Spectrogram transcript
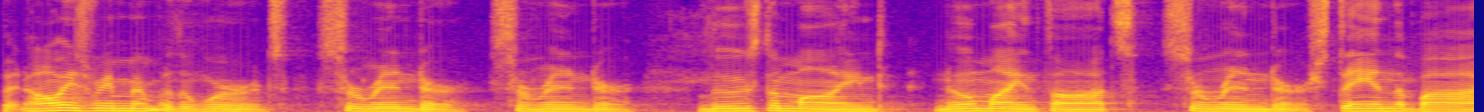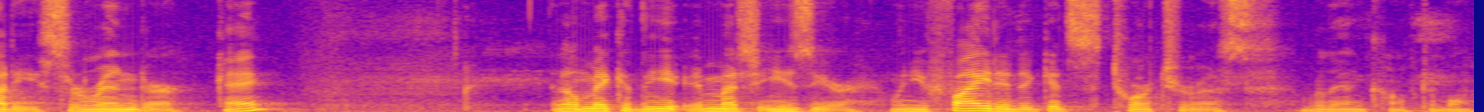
But always remember the words surrender, surrender, lose the mind, no mind thoughts, surrender, stay in the body, surrender, okay? It'll make it much easier. When you fight it, it gets torturous, really uncomfortable.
